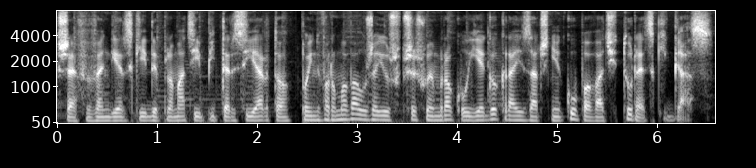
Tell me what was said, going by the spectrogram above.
Szef węgierskiej dyplomacji Peter Sijarto poinformował, że już w przyszłym roku jego kraj zacznie kupować turecki gaz.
